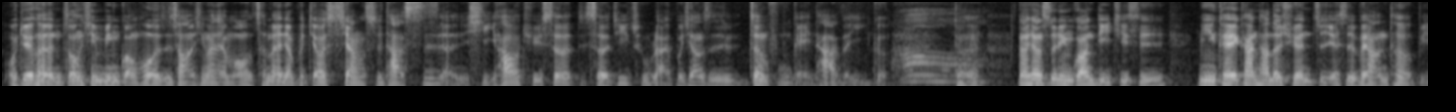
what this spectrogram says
我觉得可能中心宾馆或者是草山行馆，某层面来讲比较像是他私人喜好去设设计出来，不像是政府给他的一个。哦。对，那像四林官邸，其实你可以看它的选址也是非常特别。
